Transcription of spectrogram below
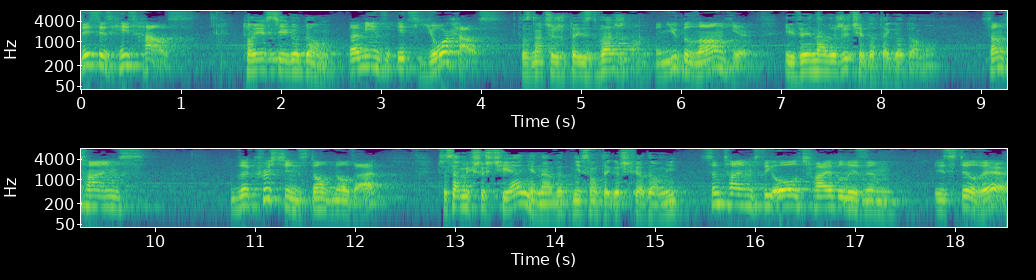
this is His house. To jest jego dom. That means it's your house, To znaczy, że to jest wasz dom. and you belong here. I wy należycie do tego domu. Sometimes the Christians don't know that. Czasami chrześcijanie nawet nie są tego świadomi. Sometimes the old tribalism is still there.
